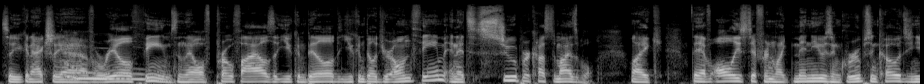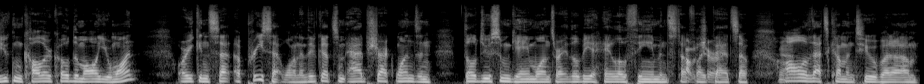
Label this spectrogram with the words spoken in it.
So you can actually have real themes and they'll have profiles that you can build. You can build your own theme and it's super customizable. Like they have all these different like menus and groups and codes and you can color code them all you want or you can set a preset one and they've got some abstract ones and they'll do some game ones, right? There'll be a Halo theme and stuff Oh, like sure. that. So all of that's coming too, but um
